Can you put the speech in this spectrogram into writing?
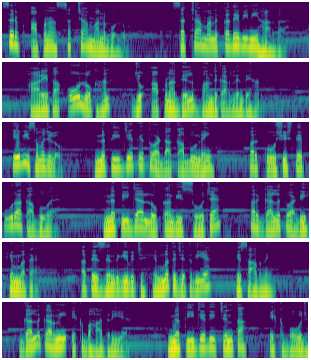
ਸਿਰਫ ਆਪਣਾ ਸੱਚਾ ਮਨ ਬੋਲੋ। ਸੱਚਾ ਮਨ ਕਦੇ ਵੀ ਨਹੀਂ ਹਾਰਦਾ। ਹਾਰੇ ਤਾਂ ਉਹ ਲੋਕ ਹਨ ਜੋ ਆਪਣਾ ਦਿਲ ਬੰਦ ਕਰ ਲੈਂਦੇ ਹਨ। ਇਹ ਵੀ ਸਮਝ ਲਓ, ਨਤੀਜੇ ਤੇ ਤੁਹਾਡਾ ਕਾਬੂ ਨਹੀਂ, ਪਰ ਕੋਸ਼ਿਸ਼ ਤੇ ਪੂਰਾ ਕਾਬੂ ਹੈ। ਨਤੀਜਾ ਲੋਕਾਂ ਦੀ ਸੋਚ ਹੈ, ਪਰ ਗੱਲ ਤੁਹਾਡੀ ਹਿੰਮਤ ਹੈ, ਅਤੇ ਜ਼ਿੰਦਗੀ ਵਿੱਚ ਹਿੰਮਤ ਜਿੱਤਦੀ ਹੈ, ਹਿਸਾਬ ਨਹੀਂ। ਗੱਲ ਕਰਨੀ ਇੱਕ ਬਹਾਦਰੀ ਹੈ। ਨਤੀਜੇ ਦੀ ਚਿੰਤਾ ਇੱਕ ਬੋਝ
